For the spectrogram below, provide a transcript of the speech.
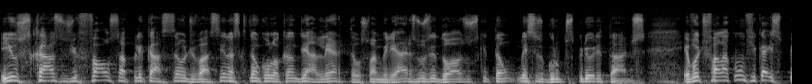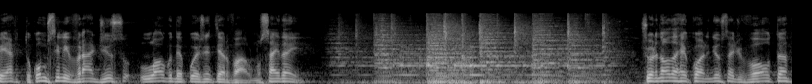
E os casos de falsa aplicação de vacinas que estão colocando em alerta os familiares dos idosos que estão nesses grupos prioritários. Eu vou te falar como ficar esperto, como se livrar disso logo depois do intervalo. Não sai daí. O Jornal da Record News está de volta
